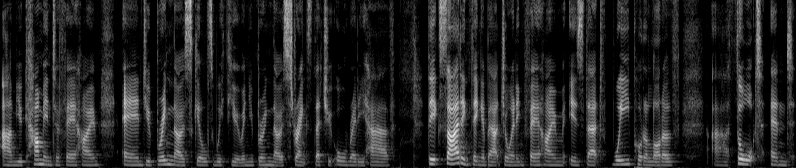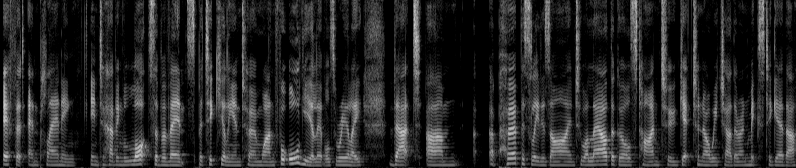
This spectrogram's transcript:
Um, you come into Fairholme and you bring those skills with you, and you bring those strengths that you already have. The exciting thing about joining Fairholme is that we put a lot of uh, thought and effort and planning into having lots of events, particularly in term one, for all year levels, really, that um, are purposely designed to allow the girls time to get to know each other and mix together.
